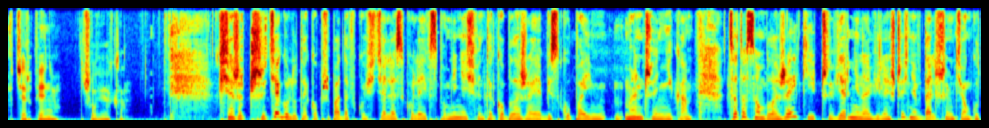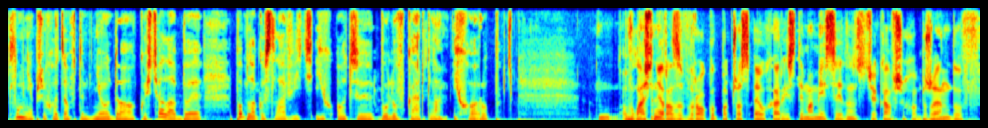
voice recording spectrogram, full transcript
w cierpieniu człowieka. Księże, 3 lutego przypada w kościele z kolei wspomnienie świętego Blażeja, biskupa i męczennika. Co to są Blażejki? Czy wierni na Wileńszczyźnie w dalszym ciągu tłumnie przychodzą w tym dniu do kościoła, by pobłogosławić ich od bólów gardła i chorób? Właśnie raz w roku podczas Eucharystii ma miejsce jeden z ciekawszych obrzędów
